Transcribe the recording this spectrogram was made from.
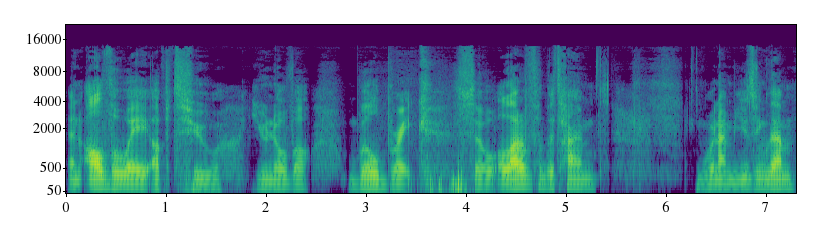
and all the way up to Unova will break. So a lot of the times when I'm using them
